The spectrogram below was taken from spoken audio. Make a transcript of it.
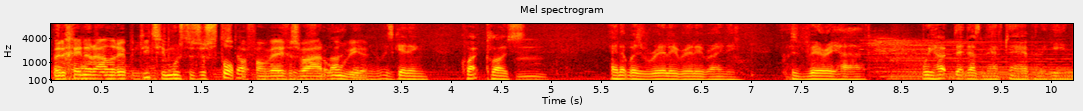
Bij de generale repetitie moesten ze stoppen vanwege zwaar onweer. It was getting quite close. Mm. And it was really, really raining. It was very hard. We hope that doesn't have to happen again.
